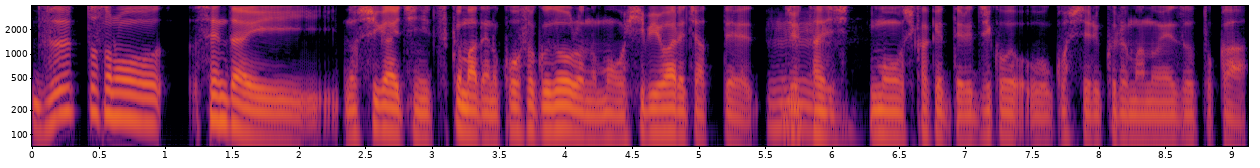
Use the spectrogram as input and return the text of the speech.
ずっとその仙台の市街地に着くまでの高速道路のもうひび割れちゃってうん。渋滞しもう仕掛けてる事故を起こしてる車の映像とか。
